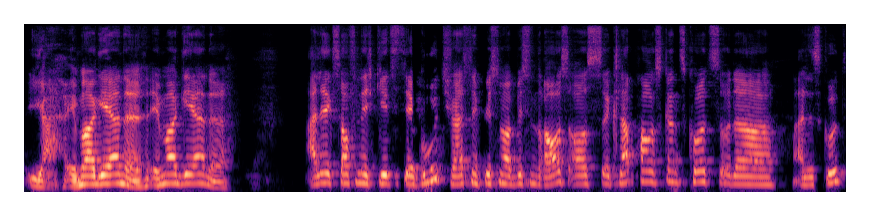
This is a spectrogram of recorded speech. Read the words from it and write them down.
Ja, immer gerne, immer gerne. Alex, hoffentlich geht's dir gut. Ich weiß nicht, bist du mal ein bisschen raus aus äh, Clubhouse ganz kurz oder alles gut?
